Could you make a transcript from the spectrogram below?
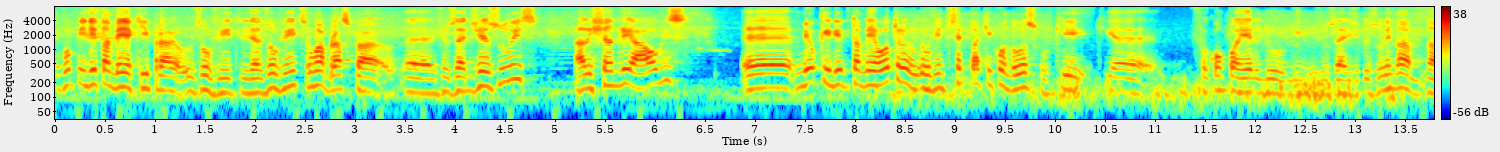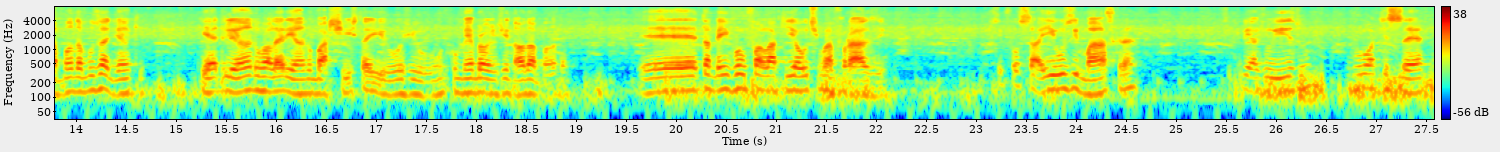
Eu vou pedir também aqui para os ouvintes e as ouvintes um abraço para José de Jesus, Alexandre Alves, eh, meu querido também outro ouvinte sempre está aqui conosco, que, que é, foi companheiro do, de José de Jesus na, na banda Musa Junk, que é Adriano Valeriano, baixista e hoje o único membro original da banda. Eh, também vou falar aqui a última frase. Se for sair, use máscara. Se criar juízo, vote certo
